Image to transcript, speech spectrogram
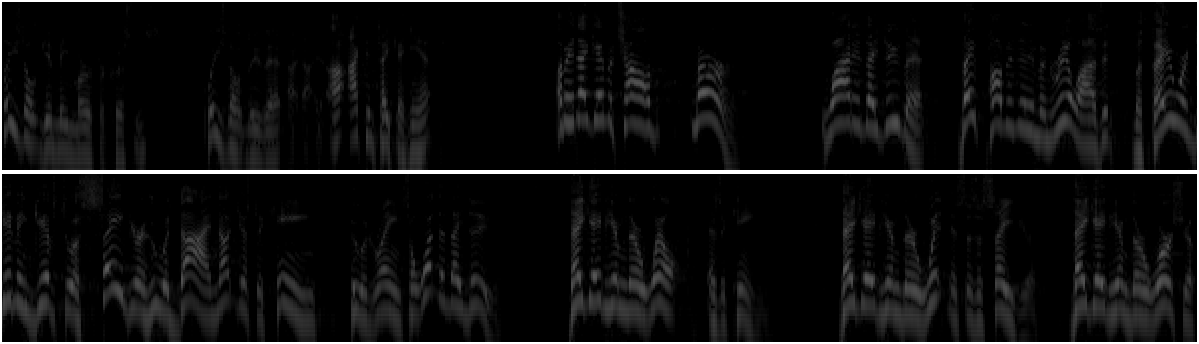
please don't give me myrrh for Christmas. Please don't do that. I, I, I, can take a hint. I mean, they gave a child myrrh. Why did they do that? They probably didn't even realize it, but they were giving gifts to a Savior who would die, not just a king who would reign. So, what did they do? They gave him their wealth as a king, they gave him their witness as a Savior, they gave him their worship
